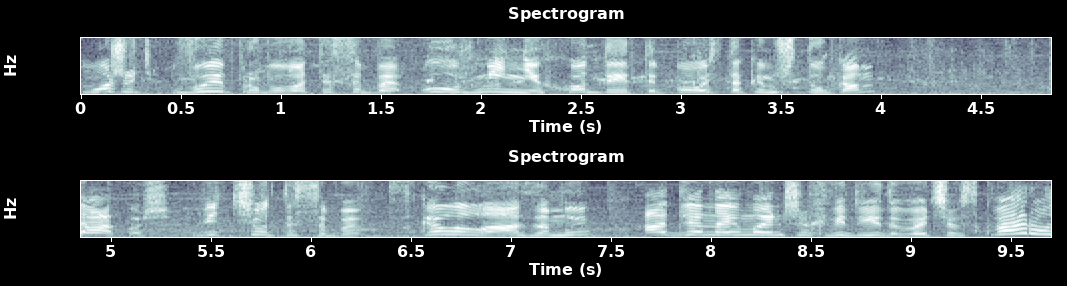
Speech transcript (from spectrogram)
можуть випробувати себе у вмінні ходити по ось таким штукам. Також відчути себе скелелазами. А для найменших відвідувачів скверу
